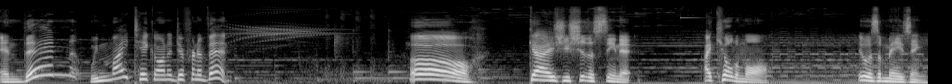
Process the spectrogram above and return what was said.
And then we might take on a different event. Oh, guys, you should have seen it. I killed them all. It was amazing.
